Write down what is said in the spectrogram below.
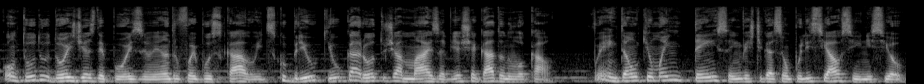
Contudo, dois dias depois, Leandro foi buscá-lo e descobriu que o garoto jamais havia chegado no local. Foi então que uma intensa investigação policial se iniciou.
